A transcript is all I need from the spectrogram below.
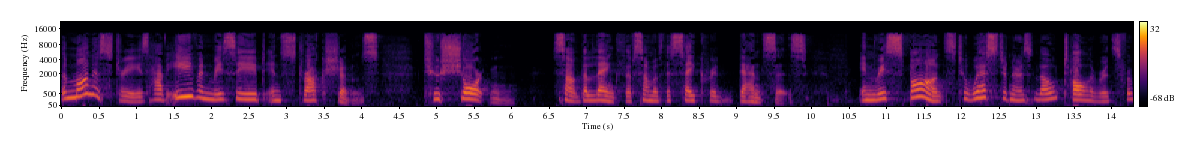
The monasteries have even received instructions to shorten some, the length of some of the sacred dances in response to Westerners' low tolerance for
